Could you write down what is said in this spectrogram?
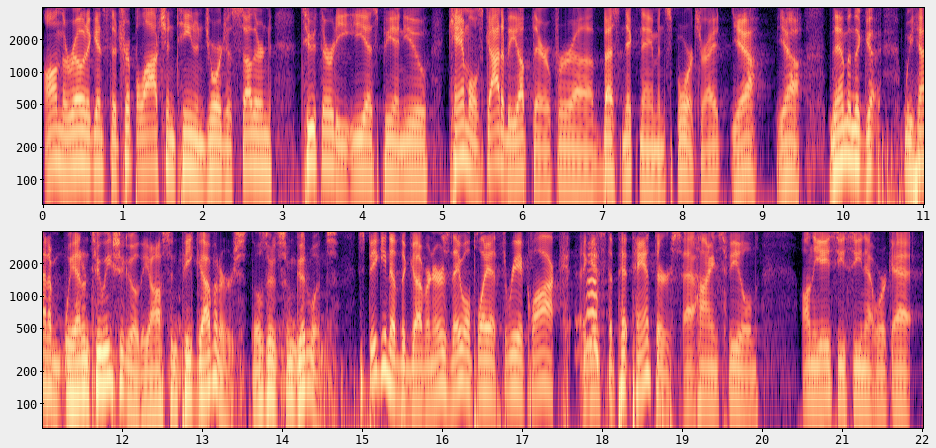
on the road against the triple option team in Georgia Southern 2:30 ESPNU Camels got to be up there for uh, best nickname in sports right? Yeah, yeah. Them and the go- we had them. We had them two weeks ago. The Austin Peay Governors. Those are some good ones. Speaking of the Governors, they will play at three o'clock ah. against the Pitt Panthers at Heinz Field on the ACC network at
